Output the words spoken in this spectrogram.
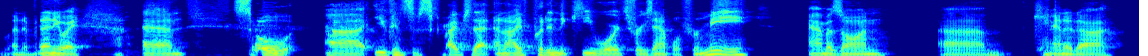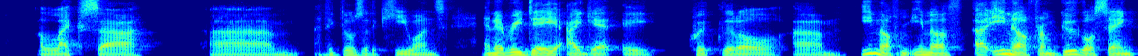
But anyway, um, so uh, you can subscribe to that. And I've put in the keywords, for example, for me, Amazon, um, Canada, Alexa. Um, I think those are the key ones. And every day I get a quick little um, email from email uh, email from Google saying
